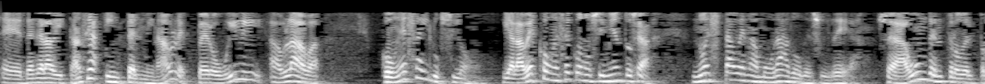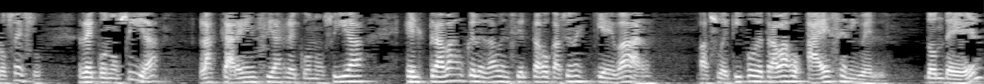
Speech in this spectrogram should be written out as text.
eh, desde la distancia interminable, pero Willy hablaba con esa ilusión y a la vez con ese conocimiento, o sea, no estaba enamorado de su idea. O sea, aún dentro del proceso, reconocía las carencias, reconocía el trabajo que le daba en ciertas ocasiones llevar a su equipo de trabajo a ese nivel, donde él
